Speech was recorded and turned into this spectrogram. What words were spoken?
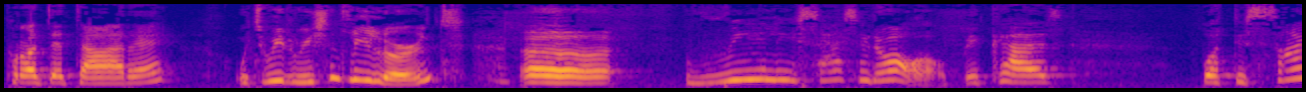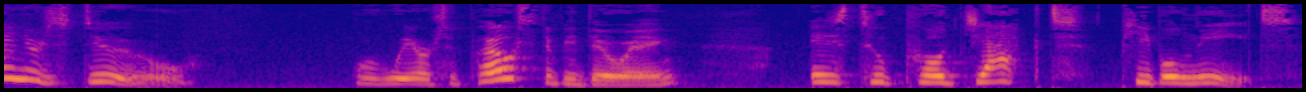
progettare, which we recently learned, uh, really says it all because what designers do, or we are supposed to be doing, is to project people needs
